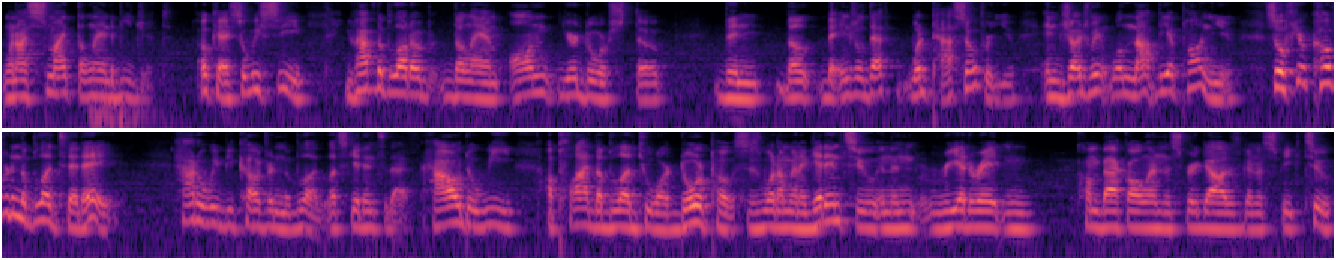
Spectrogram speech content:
when I smite the land of Egypt. Okay, so we see you have the blood of the lamb on your doorstep, then the, the angel of death would pass over you, and judgment will not be upon you. So if you're covered in the blood today, how do we be covered in the blood? Let's get into that. How do we apply the blood to our doorposts is what I'm going to get into and then reiterate and come back all in. The Spirit of God is going to speak too.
